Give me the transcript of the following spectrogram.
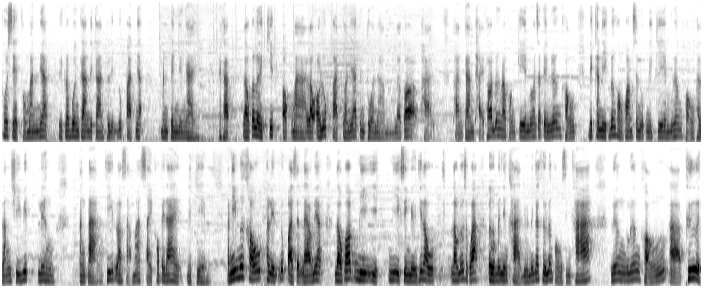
process ของมันเนี่ยหรือกระบวนการในการผลิตลูกปัดเนี่ยมันเป็นยังไงนะครับเราก็เลยคิดออกมาเราเอาลูกปัดตัวนี้เป็นตัวนำแล้วก็ผ่านผ่านการถ่ายทอดเรื่องราวของเกม ไม่ว่าจะเป็นเรื่องของเมคานิกเรื่องของความสนุกในเกม เรื่องของพลังชีวิตเรื่องต่างๆ ที่เราสามารถใส่เข้าไปได้ในเกม อันนี้เมื่อเขาผลิตลูกปัดเสร็จแล้วเนี่ยเราก็มีอีกมีอีกสิ่งหนึ่งที่เราเรารู้สึกว่าเออมันยังขาดอยู่นั่นก็คือเรื่องของสินค้า เรื่องเรื่องของอพืช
